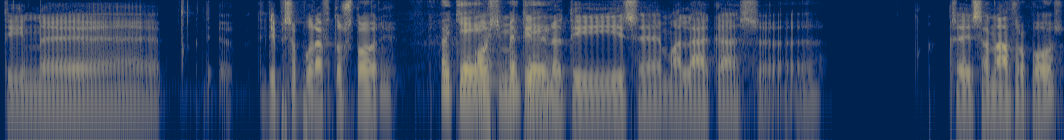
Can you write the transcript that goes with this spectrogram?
την, ε... την τύπησα που γράφει το story. Okay, Όχι με την έννοια ότι είσαι μαλάκας, ε... ξέρεις, σαν άνθρωπος,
